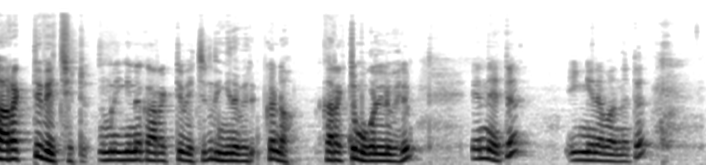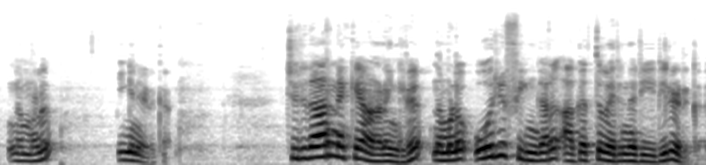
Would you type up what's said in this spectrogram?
കറക്റ്റ് വെച്ചിട്ട് നമ്മളിങ്ങനെ കറക്റ്റ് വെച്ചിട്ട് ഇതിങ്ങനെ വരും. കണ്ടോ? കറക്റ്റ് മുകളിൽ വരും. എന്നിട്ട് ഇങ്ങനെ വന്നിട്ട് നമ്മൾ ഇങ്ങനെ എടുക്കാം ചുരിദാറിനൊക്കെ ആണെങ്കിൽ നമ്മൾ ഒരു ഫിംഗർ അകത്ത് വരുന്ന രീതിയിൽ എടുക്കുക.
